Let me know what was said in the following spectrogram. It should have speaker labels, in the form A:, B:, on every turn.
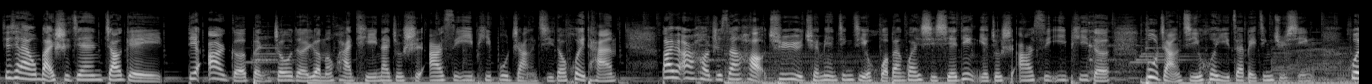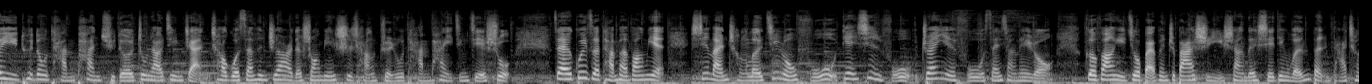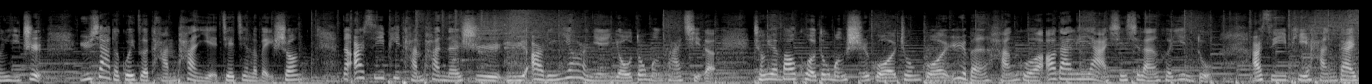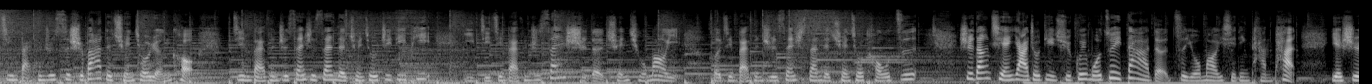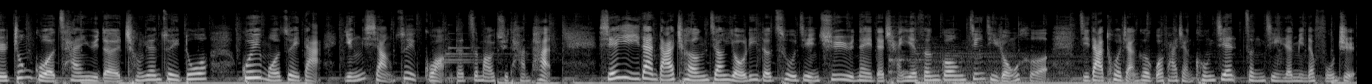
A: 接下来我们把时间交给。第二个本周的热门话题，那就是 RCEP 部长级的会谈。八月二号至三号，区域全面经济伙伴关系协定，也就是 RCEP 的部长级会议在北京举行。会议推动谈判取得重要进展，超过三分之二的双边市场准入谈判已经结束。在规则谈判方面，新完成了金融服务、电信服务、专业服务三项内容，各方已就百分之八十以上的协定文本达成一致。余下的规则谈判也接近了尾声。那 RCEP 谈判呢？是于二零一二年由东盟发起的，成员包括东盟十国：中国、日本、韩国、澳大利亚、新西兰和印度。RCEP 涵盖近百分之四十八的全球人口，近百分之三十三的全球 GDP，以及近百分之三十的全球贸易和近百分之三十三的全球投资，是当前亚洲地区规模最大的自由贸易协定谈判，也是中国参与的成员最多、规模最大、影响最广的自贸区谈判。协议一旦达成，将有力地促进区域内的产业分工、经济融合，极大拓展各国发展空间，增进人民的福祉。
